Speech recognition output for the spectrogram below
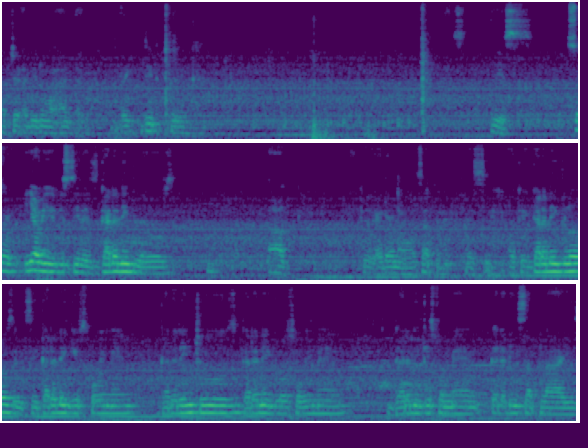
Actually, I didn't want. I, I did click. Yes. So here we, we see this gardening gloves. Uh, okay, I don't know what's happening. Let's see. Okay, gardening gloves. We see gardening gifts for women, gardening tools, gardening gloves for women, gardening kits for men, gardening supplies,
